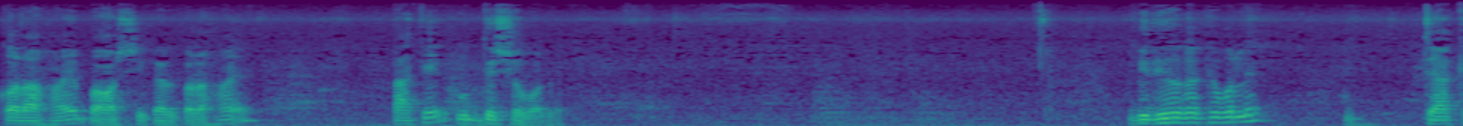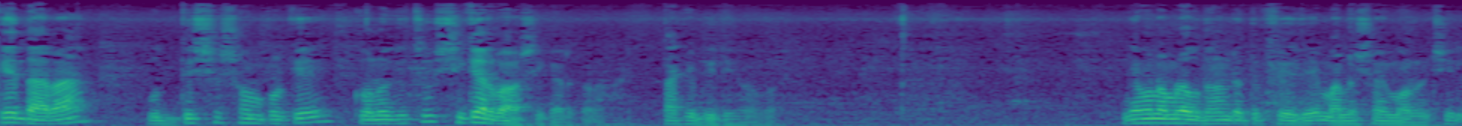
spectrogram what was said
করা হয় বা অস্বীকার করা হয়, তাকে উদ্দেশ্য বলে। বিধেয় কাকে বলে? যাকে দ্বারা উদ্দেশ্য সম্পর্কে কোনো কিছু স্বীকার বা অস্বীকার করা হয়, তাকে বিধেয় বলে। যেমন আমরা উদাহরণটাতে ফিরে যাই, মানুষ হয় মরণশীল।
